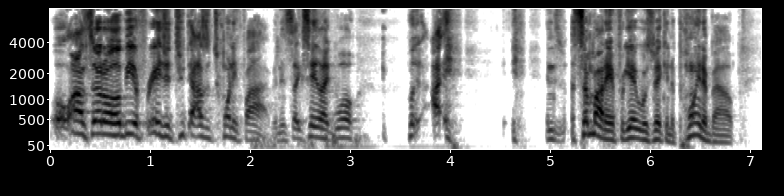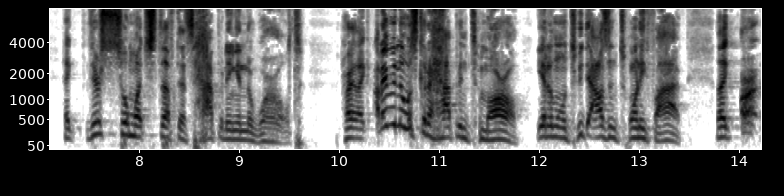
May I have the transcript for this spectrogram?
oh, Juan Soto, he'll be a free agent 2025, and it's like saying like, well, I. And somebody I forget was making a point about like there's so much stuff that's happening in the world. Right? Like, I don't even know what's going to happen tomorrow, yet alone 2025. Like, aren't,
